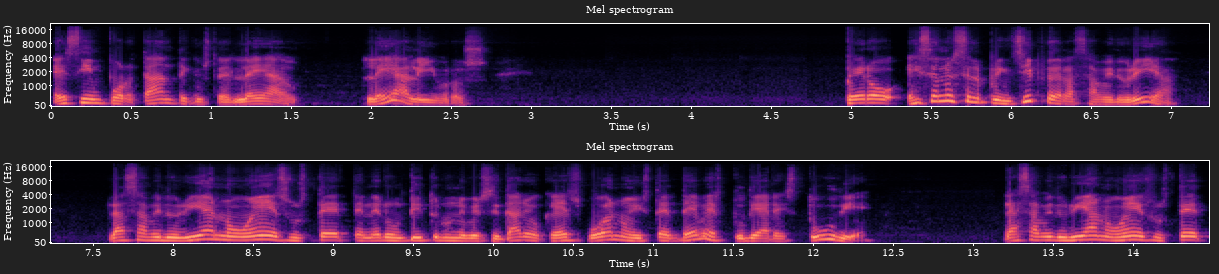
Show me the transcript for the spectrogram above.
es importante que usted lea, lea libros. Pero ese no es el principio de la sabiduría. La sabiduría no es usted tener un título universitario que es bueno y usted debe estudiar, estudie. La sabiduría no es usted,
